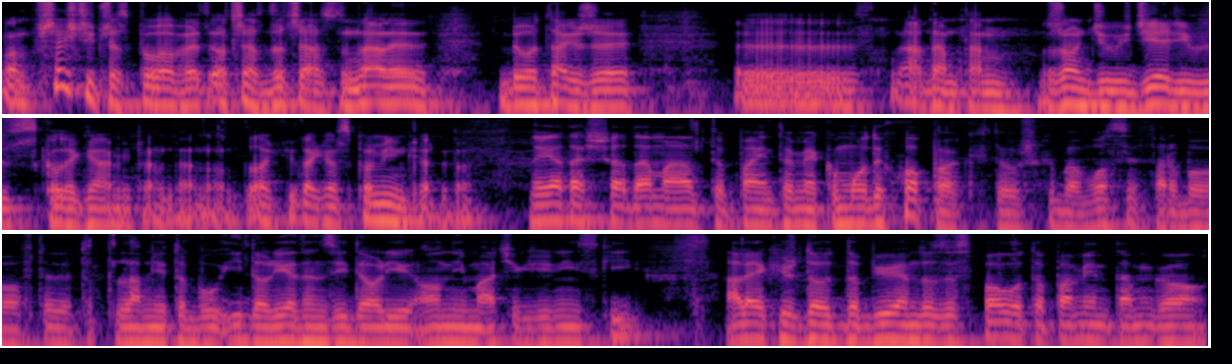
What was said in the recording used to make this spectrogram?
no przeszli przez połowę od czasu do czasu, no ale było tak, że yy, Adam tam rządził i dzielił z kolegami, prawda? No, tak, taka wspominka była. No ja też Adama to pamiętam jako młody chłopak, to już chyba włosy farbował wtedy, to dla mnie to był idol, jeden z idoli, on i Maciek Zieliński, ale jak już do, dobiłem do zespołu, to pamiętam go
